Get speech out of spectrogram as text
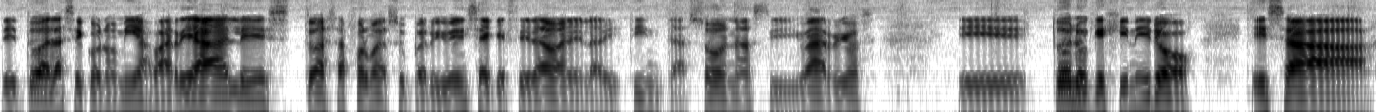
de todas las economías barriales, toda esa forma de supervivencia que se daban en las distintas zonas y barrios, eh, todo lo que generó esa,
